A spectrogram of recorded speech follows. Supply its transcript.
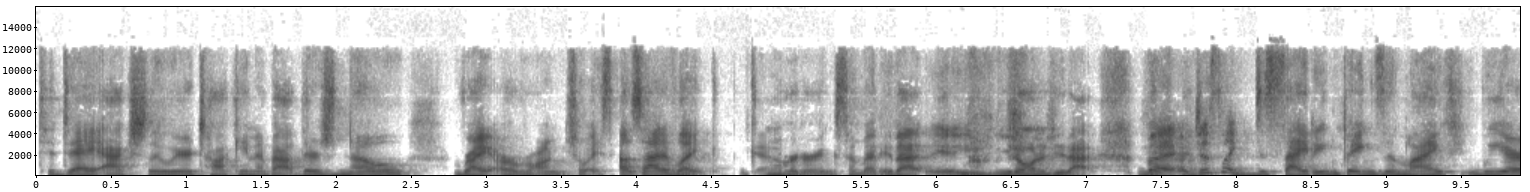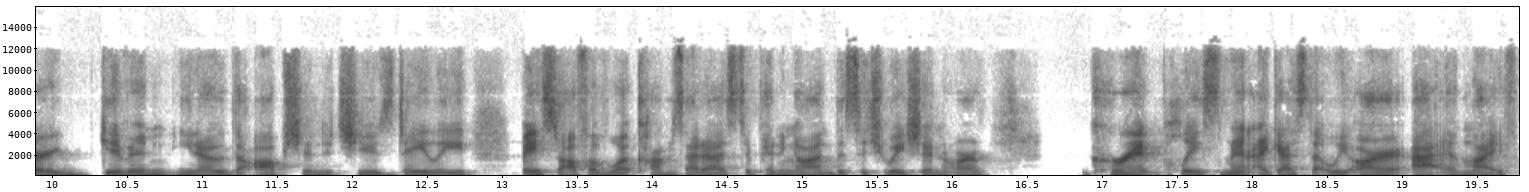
today actually we were talking about there's no right or wrong choice outside of like yeah. murdering somebody that you, you don't want to do that but yeah. just like deciding things in life we are given you know the option to choose daily based off of what comes at us depending on the situation or current placement i guess that we are at in life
